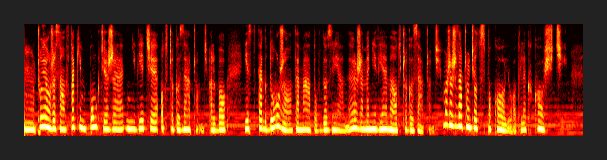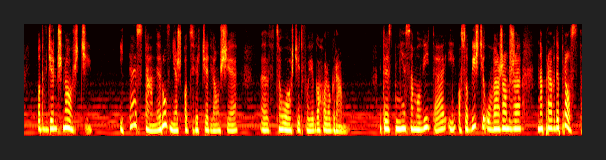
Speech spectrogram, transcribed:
mm, czują, że są w takim punkcie, że nie wiecie od czego zacząć, albo jest tak dużo tematów do zmiany, że my nie wiemy od czego zacząć. Możesz zacząć od spokoju, od lekkości, od wdzięczności. I te stany również odzwierciedlą się e, w całości Twojego hologramu. I to jest niesamowite i osobiście uważam, że naprawdę proste.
